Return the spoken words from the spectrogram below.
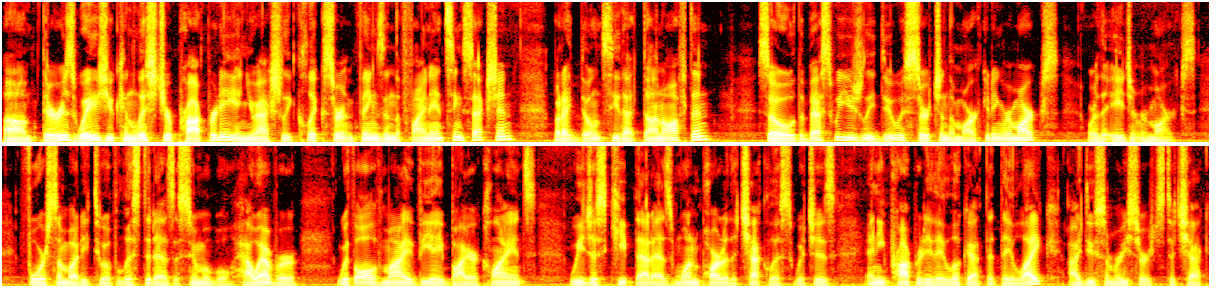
Um, there is ways you can list your property, and you actually click certain things in the financing section, but I don't see that done often. So the best we usually do is search in the marketing remarks or the agent remarks for somebody to have listed as assumable. However, with all of my VA buyer clients, we just keep that as one part of the checklist, which is any property they look at that they like. I do some research to check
